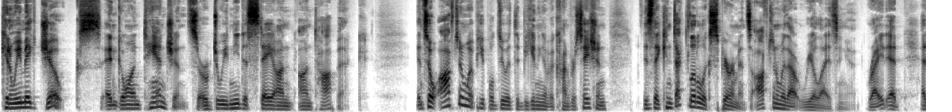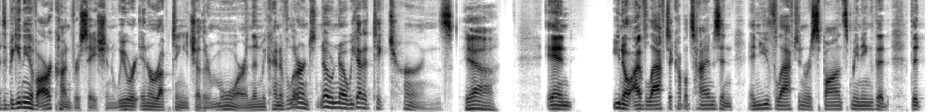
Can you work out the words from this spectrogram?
Can we make jokes and go on tangents or do we need to stay on on topic? And so often what people do at the beginning of a conversation is they conduct little experiments, often without realizing it, right? At, at the beginning of our conversation, we were interrupting each other more. And then we kind of learned, no, no, we got to take turns. Yeah. And, you know, I've laughed a couple times and, and you've laughed in response, meaning that, that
